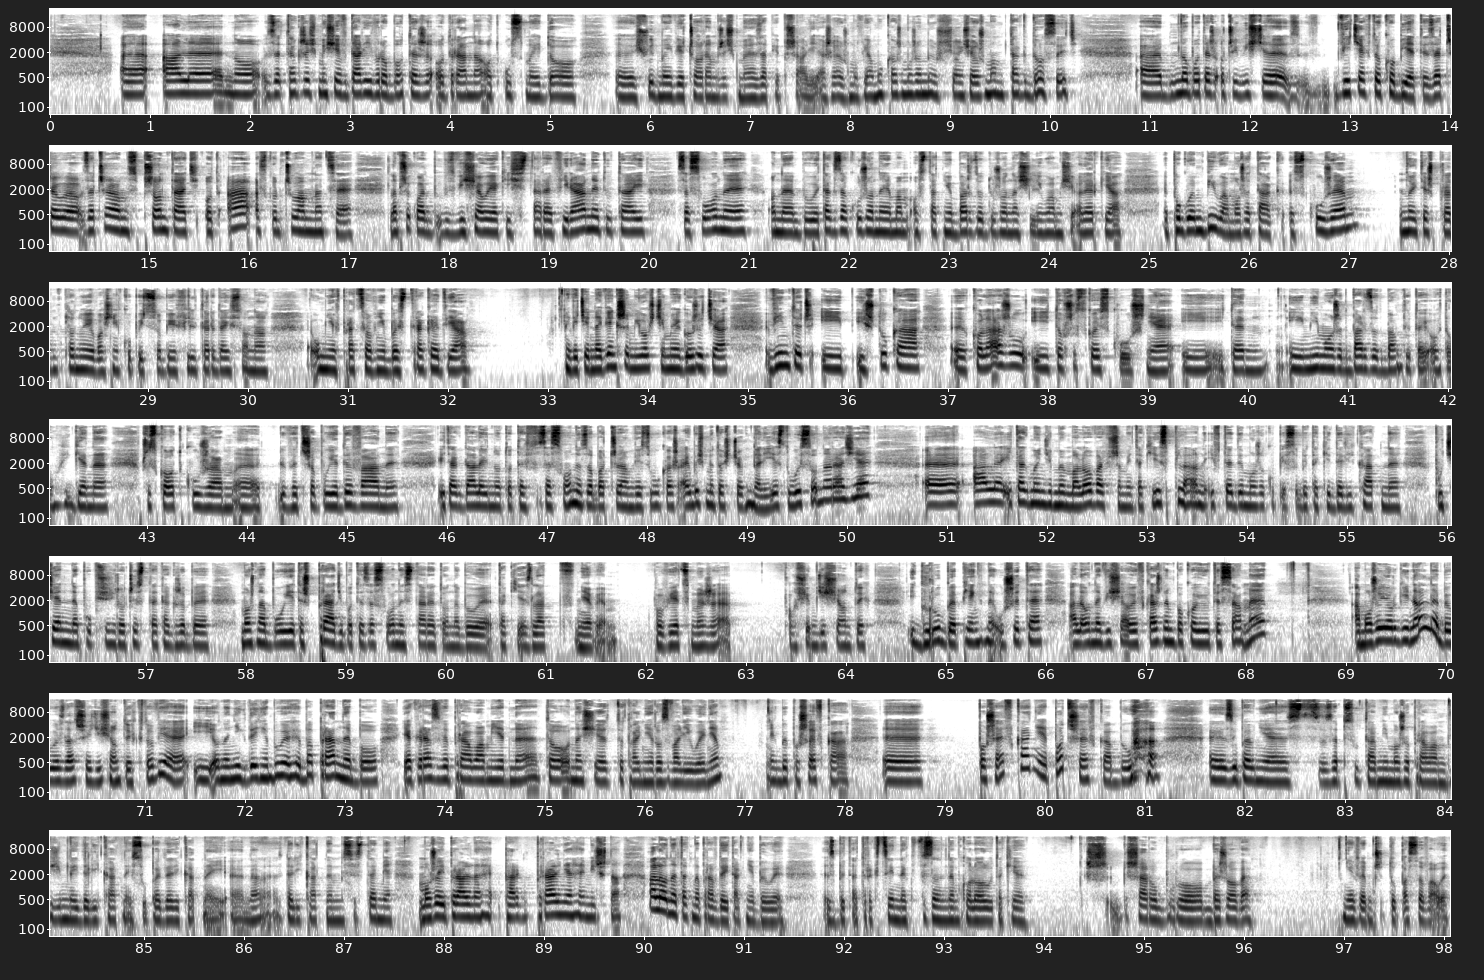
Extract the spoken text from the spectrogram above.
ale no, tak żeśmy się wdali w robotę, że od rana od ósmej do e, siódmej wieczorem żeśmy zapieprzali, aż ja już mówiłam, Łukasz, możemy już wsiąść, ja już mam tak dosyć. E, no bo też oczywiście, wiecie jak to kobiety, Zaczęła, zaczęłam sprzątać od A, a skończyłam na C. Na przykład wisiały jakieś stare firany tutaj, zasłony, one były tak zakurzone, ja mam ostatnio bardzo dużo, nasiliłam się alergia, pogłębiła może tak, z kurzem, no i też planuję właśnie kupić sobie filtr Dysona u mnie w pracowni, bo jest tragedia wiecie, największe miłości mojego życia, vintage i, i sztuka y, kolażu i to wszystko jest kurz, nie? I, i, ten, I mimo, że bardzo dbam tutaj o tą higienę, wszystko odkurzam, y, wytrzepuję dywany i tak dalej, no to te zasłony zobaczyłam, więc Łukasz, a jakbyśmy to ściągnęli? Jest łyso na razie, e, ale i tak będziemy malować, przynajmniej taki jest plan i wtedy może kupię sobie takie delikatne, płócienne, półprzeźroczyste, tak żeby można było je też prać, bo te zasłony stare to one były takie z lat, nie wiem, powiedzmy, że 80. i grube, piękne, uszyte, ale one wisiały w każdym pokoju te same. A może i oryginalne były z lat 60., kto wie, i one nigdy nie były chyba prane, bo jak raz wyprałam jedne, to one się totalnie rozwaliły, nie? Jakby poszewka. Yy, poszewka, nie, podszewka była e, zupełnie zepsuta, mimo że prałam w zimnej, delikatnej, super delikatnej, e, na delikatnym systemie. Może i pralna, pralnia chemiczna, ale one tak naprawdę i tak nie były zbyt atrakcyjne względem koloru, takie szaro-buro-beżowe. Nie wiem, czy tu pasowały.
